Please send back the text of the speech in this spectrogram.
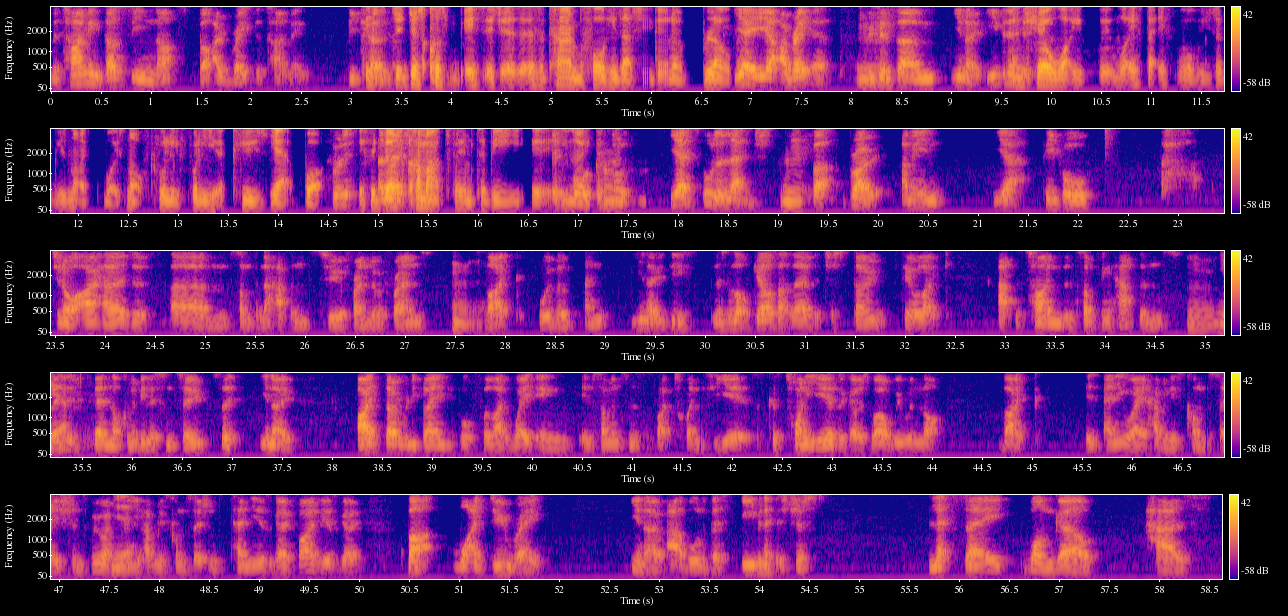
the timing does seem nuts, but I rate the timing because it's just because it's, it's, it's a time before he's actually gonna blow. Yeah, yeah, I rate it mm. because um, you know, even and show what he, what if that if well he's not well he's not fully fully accused yet, but fully if it alleged, does come out for him to be, it, you know, all, it's all, yeah, it's all alleged. Mm. But bro, I mean, yeah, people. Do you know what I heard of um, something that happened to a friend of a friend, mm. like with a and you know these there's a lot of girls out there that just don't feel like at the time when something happens, mm, yeah. they, are not going to be listened to. So you know, I don't really blame people for like waiting in some instances like 20 years. because 20 years ago as well, we were not like in any way having these conversations. We weren't yeah. really having these conversations 10 years ago, five years ago. But what I do rate, you know, out of all of this, even if it's just, let's say one girl has,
